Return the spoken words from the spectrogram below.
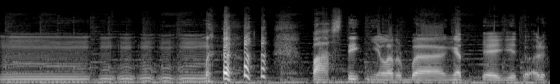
Hmm, mm, mm, mm, mm, mm. pasti ngiler banget kayak gitu. Aduh,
